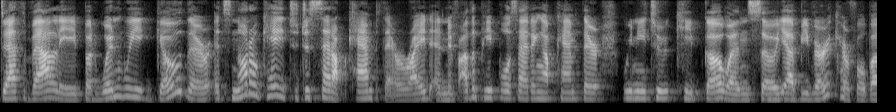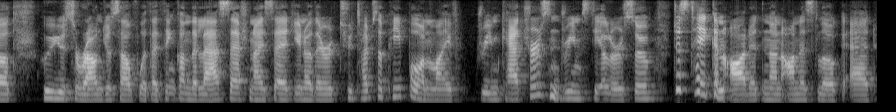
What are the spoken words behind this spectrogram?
Death Valley. But when we go there, it's not okay to just set up camp there, right? And if other people are setting up camp there, we need to keep going. So, yeah, be very careful about who you surround yourself with. I think on the last session, I said, you know, there are two types of people in life dream catchers and dream stealers. So, just take an audit and an honest look at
